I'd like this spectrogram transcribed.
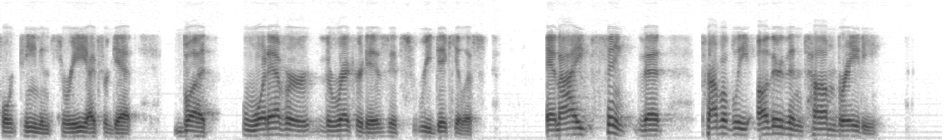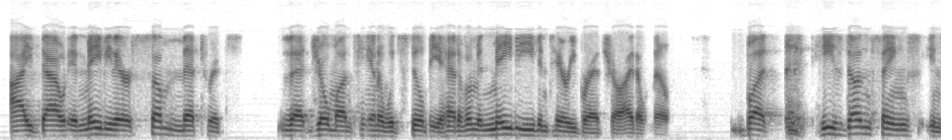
14 and three, I forget, but whatever the record is, it's ridiculous. And I think that probably other than Tom Brady, I doubt, and maybe there are some metrics that Joe Montana would still be ahead of him, and maybe even Terry Bradshaw. I don't know. But he's done things in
